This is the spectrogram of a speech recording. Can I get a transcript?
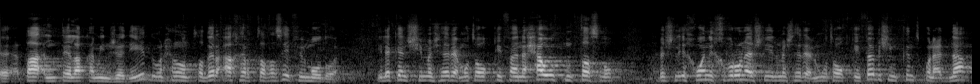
إعطاء الانطلاقه من جديد ونحن ننتظر آخر التفاصيل في الموضوع. إذا كان شي مشاريع متوقفة أنا حاولت نتصلوا باش الإخوان يخبرونا شنو هي المشاريع المتوقفة باش يمكن تكون عندنا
